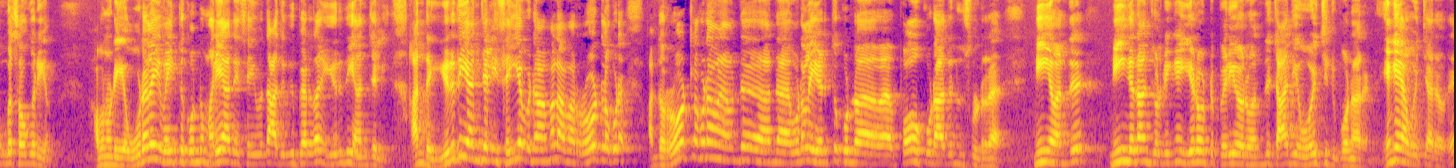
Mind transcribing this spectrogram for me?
உங்கள் சௌகரியம். அவனுடைய உடலை வைத்துக்கொண்டு மரியாதை செய்வது அதுக்கு பேர் தான் இறுதி அஞ்சலி. அந்த இறுதி அஞ்சலி செய்ய விடாமல் அவன் ரோட்டில் கூட அந்த ரோட்டில் கூட அவன் வந்து அந்த உடலை எடுத்துக்கொண்டு போகக்கூடாதுன்னு சொல்கிற நீங்கள் வந்து நீங்கள் தான் சொல்கிறீங்க ஈரோட்டு பெரியவர் வந்து சாதியை ஒழிச்சிட்டு போனாருன்னு. எங்கேயா ஒழிச்சார் அவர்?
